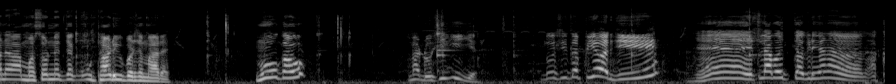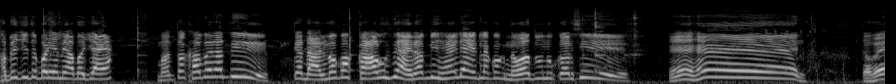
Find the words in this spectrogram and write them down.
અને આ મસોરને ચેક ઉઠાડવી પડશે મારે. હું કહું? માં ડોસી કી છે? ડોસી તો પિયરજી હે એટલા બધી તગડી ને. ખભેજી તો પડી અમે આ બાજુ આયા. મને તો ખબર હતી કે દાલમાં કોક કાળું છે હૈરા બી હેડ્યા એટલે કોક નવા જૂનું કરશે. હે હે. તો હવે?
